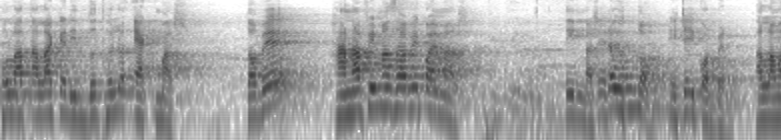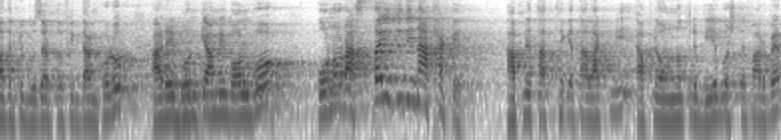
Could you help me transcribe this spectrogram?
খোলা তালাকের ইদ্যত হইল এক মাস। তবে হানাফি মাঝ হবে কয় মাস? তিন মাস, এটা উত্তম, এটাই করবেন। আল্লাহ আমাদেরকে বুঝার তৌফিক দান করুক। আর এই বোনকে আমি বলব, কোনো রাস্তাই যদি না থাকে, আপনি তার থেকে তালাক নিয়ে আপনি অন্যত্র বিয়ে বসতে পারবেন।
